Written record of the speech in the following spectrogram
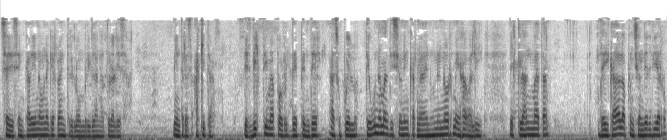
Se desencadena una guerra entre el hombre y la naturaleza. Mientras Akita es víctima por defender a su pueblo de una maldición encarnada en un enorme jabalí, el clan Mata, dedicado a la función del hierro,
